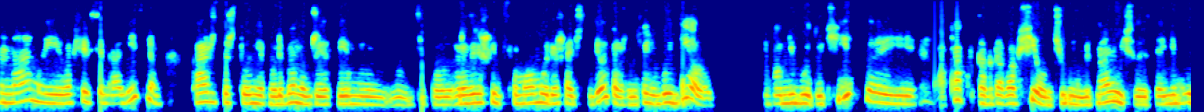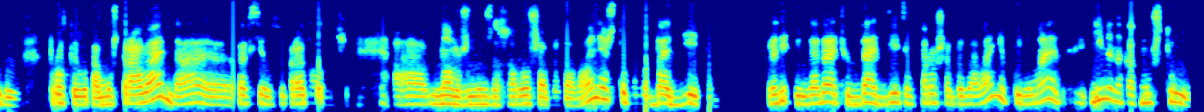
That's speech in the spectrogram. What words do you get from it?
нам, и вообще всем родителям кажется, что нет, ну ребенок же, если ему, типа, разрешить самому решать, что делать, он же ничего не будет делать. Типа, он не будет учиться, и а как тогда вообще он чему-нибудь научится, если я не буду просто его там муштровать, да, совсем с утра до ночи. А нам же нужно хорошее образование, чтобы вот дать детям родитель задачу дать детям хорошее образование понимает именно как муштру.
